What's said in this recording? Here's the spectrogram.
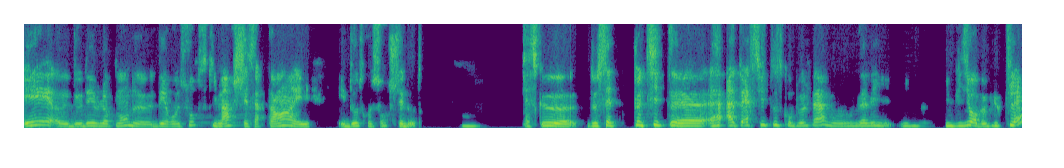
et euh, de développement de, des ressources qui marchent chez certains et, et d'autres ressources chez d'autres. Mm. Est-ce que euh, de cette petite euh, aperçu de tout ce qu'on peut faire, vous, vous avez une, une, vision un peu plus claire?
